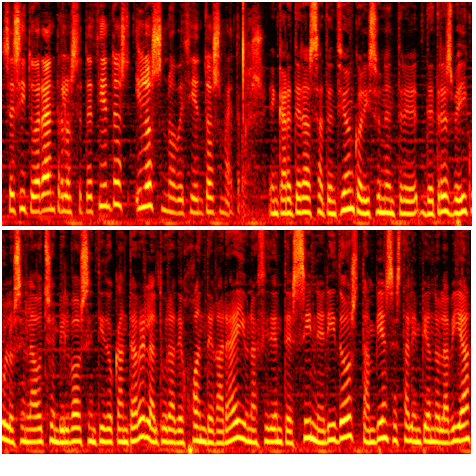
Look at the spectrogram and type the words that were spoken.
se situará entre los 700 y los 900 metros. En carreteras, atención, colisión entre, de tres vehículos en la 8 en Bilbao, sentido Cantabria, la altura de Juan de Garay, un accidente sin heridos. También se está limpiando la vía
